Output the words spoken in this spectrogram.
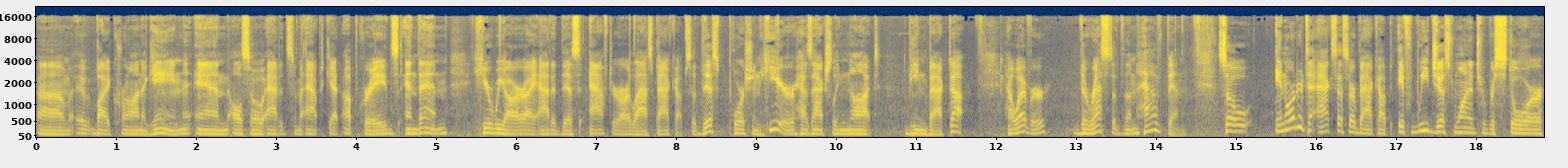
um, by cron again and also added some apt-get upgrades. And then here we are. I added this after our last backup. So this portion here has actually not been backed up. However, the rest of them have been. So in order to access our backup, if we just wanted to restore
